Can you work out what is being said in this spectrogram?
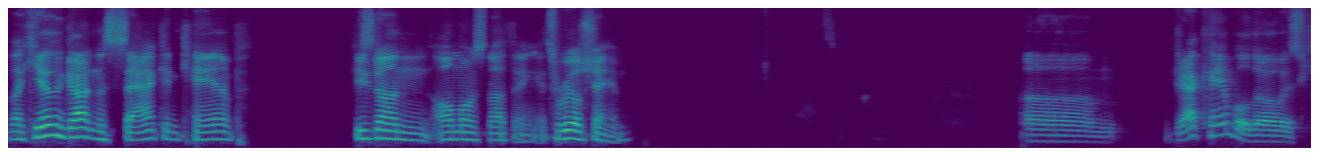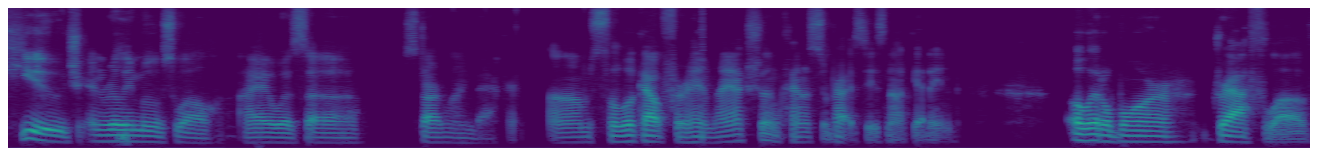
like he hasn't gotten a sack in camp. He's done almost nothing. It's a real shame. Um, Jack Campbell though is huge and really moves well. Iowa's a star linebacker. Um, so look out for him. I actually am kind of surprised he's not getting a little more draft love.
